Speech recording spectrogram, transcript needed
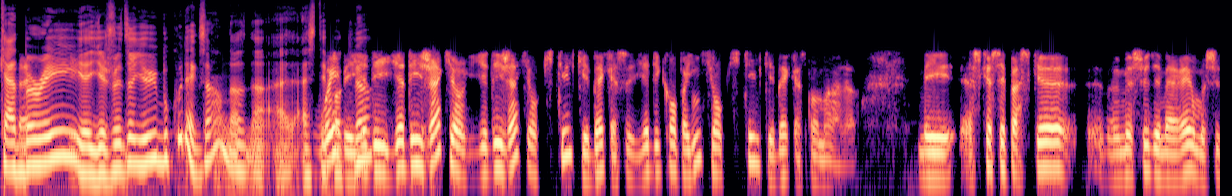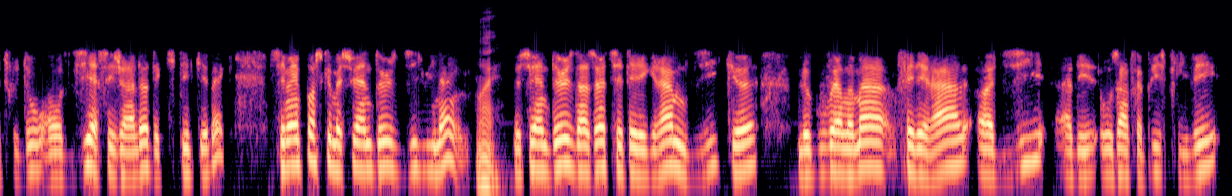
Cadbury, ben, je veux dire, il y a eu beaucoup d'exemples à, cette époque-là. Oui, mais il y, a des gens qui ont, il y a des gens qui ont quitté le Québec. il y a des compagnies qui ont quitté le Québec à ce moment-là. Mais est-ce que c'est parce que euh, M. Desmarais ou M. Trudeau ont dit à ces gens-là de quitter le Québec? C'est même pas ce que M. Anders dit lui-même. M. Anders, dans un de ses télégrammes, dit que le gouvernement fédéral a dit à des, aux entreprises privées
